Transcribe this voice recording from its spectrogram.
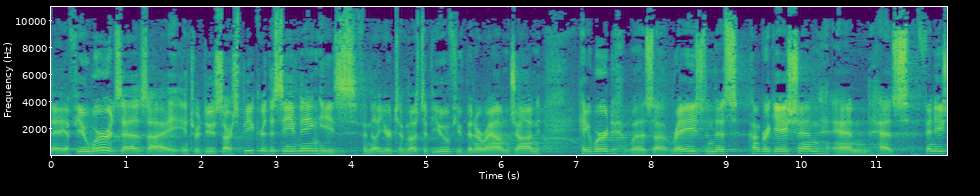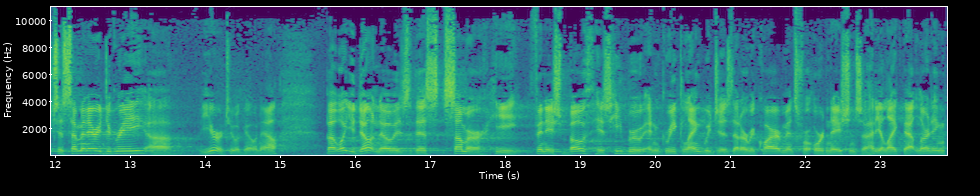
Say a few words as I introduce our speaker this evening. He's familiar to most of you if you've been around John Hayward was uh, raised in this congregation and has finished his seminary degree uh, a year or two ago now. But what you don't know is this summer he finished both his Hebrew and Greek languages that are requirements for ordination. So, how do you like that? Learning,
